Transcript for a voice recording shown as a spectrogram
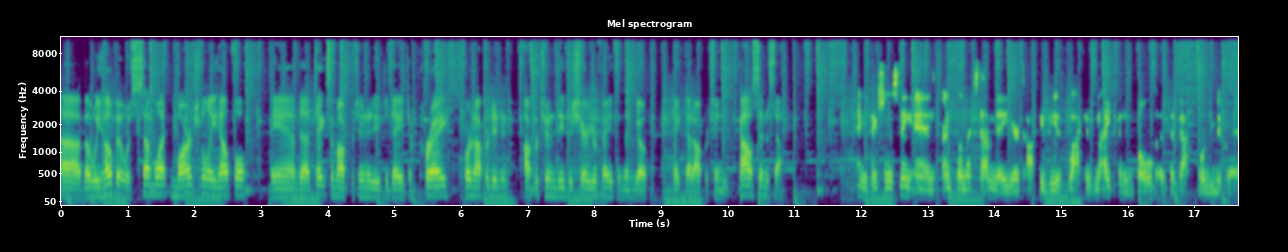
uh, but we hope it was somewhat marginally helpful and uh, take some opportunity today to pray for an opportunity, opportunity to share your faith and then go take that opportunity. Kyle, send us out. hey thanks for listening and until next time may your coffee be as black as night and as bold as the gospel you declare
